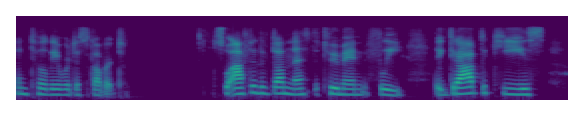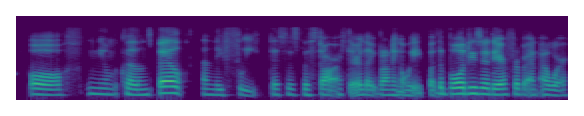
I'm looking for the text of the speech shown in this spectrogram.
until they were discovered. So, after they've done this, the two men flee. They grab the keys of Neil McClellan's belt and they flee. This is the start of their like running away. But the bodies are there for about an hour.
